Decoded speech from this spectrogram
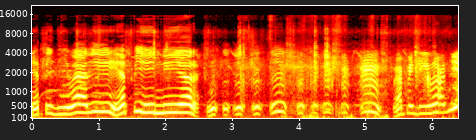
happy Diwali happy new year happy Diwali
